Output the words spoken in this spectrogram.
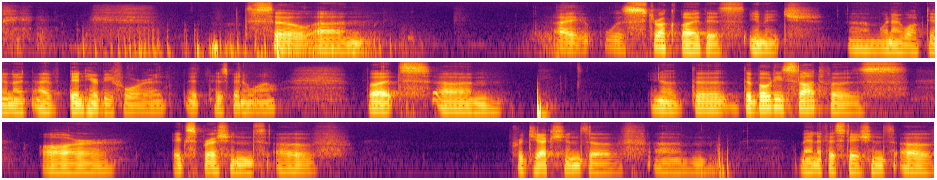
so um, I was struck by this image um, when I walked in. I, have been here before, it, it, has been a while. But, um, you know, the, the bodhisattvas are expressions of projections of um, manifestations of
